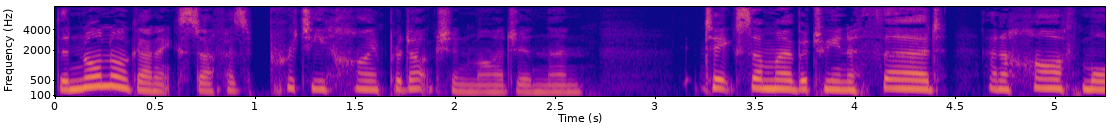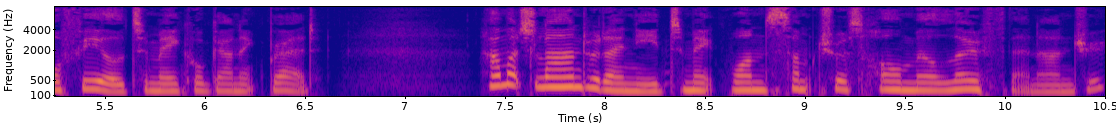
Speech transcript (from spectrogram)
The non organic stuff has a pretty high production margin then. It takes somewhere between a third and a half more field to make organic bread. How much land would I need to make one sumptuous wholemeal loaf then, Andrew?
